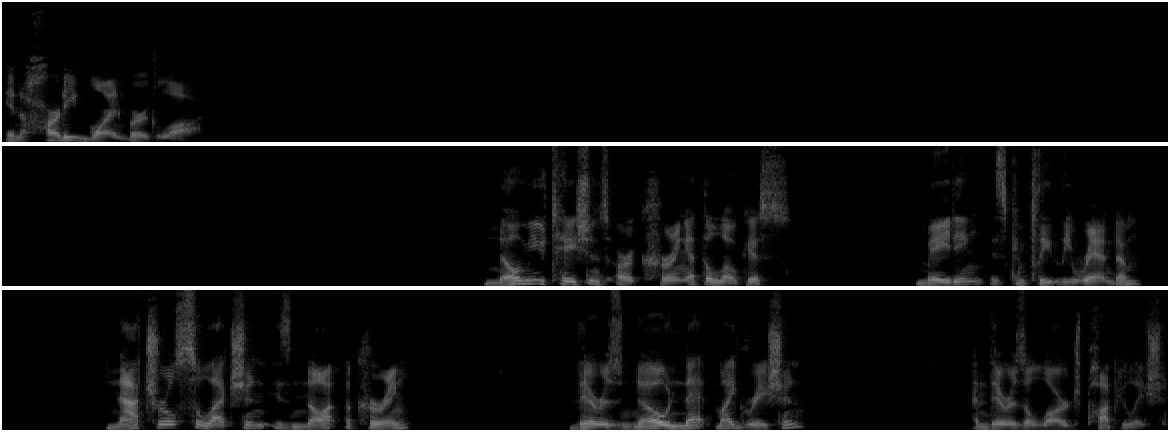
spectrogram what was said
in Hardy Weinberg law? No mutations are occurring at the locus. Mating is completely random. Natural selection is not occurring. There is no net migration. And there is a large population.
